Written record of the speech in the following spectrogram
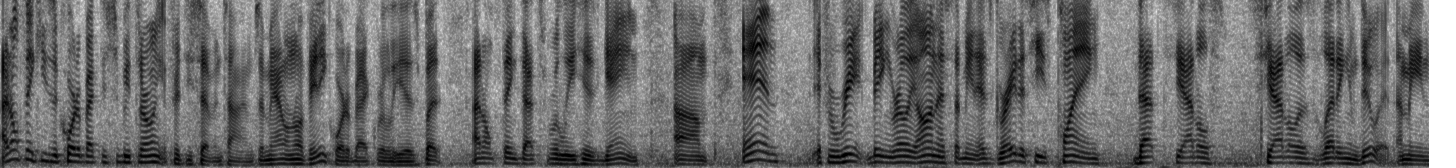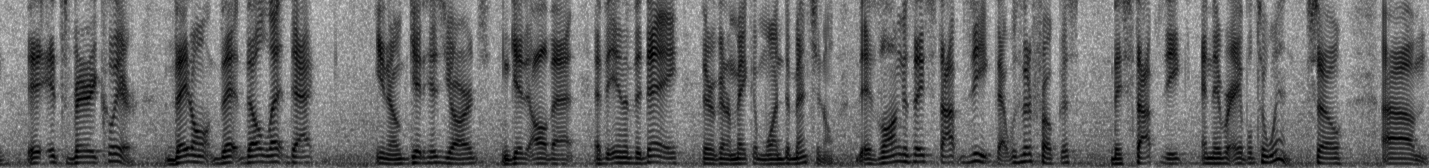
I don't think he's a quarterback that should be throwing it 57 times. I mean, I don't know if any quarterback really is, but I don't think that's really his game. Um, and if we're re- being really honest, I mean, as great as he's playing, that Seattle's Seattle is letting him do it. I mean, it, it's very clear they don't. They, they'll let Dak, you know, get his yards and get all that. At the end of the day, they're going to make him one dimensional. As long as they stopped Zeke, that was their focus. They stopped Zeke and they were able to win. So. Um,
